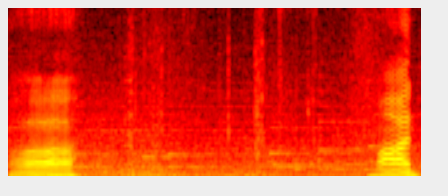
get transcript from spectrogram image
Uh. Come on.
